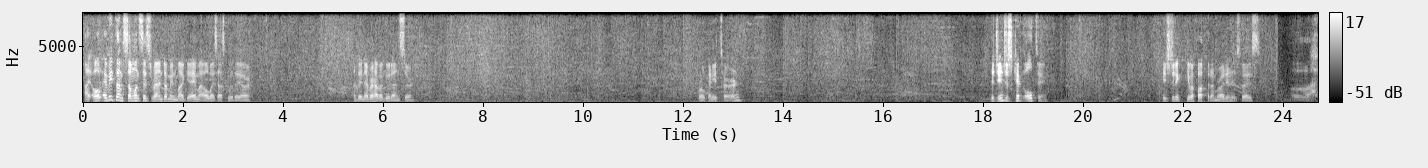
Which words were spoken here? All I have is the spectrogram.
I all every time someone says random in my game, I always ask who they are. And they never have a good answer. Bro, can you turn? The Jhin just kept ulting. He just didn't give a fuck that I'm right in his face. Ugh.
